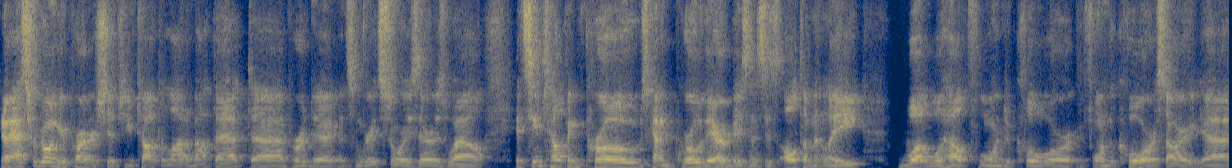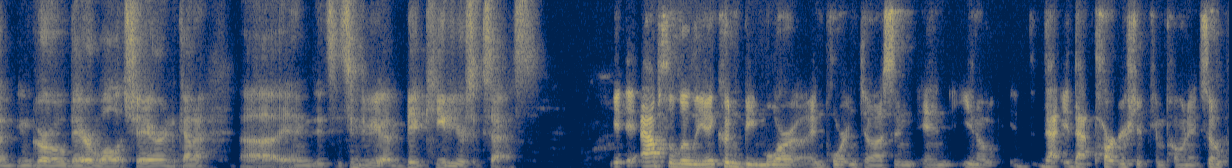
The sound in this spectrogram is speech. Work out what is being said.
You know, as for growing your partnerships, you've talked a lot about that. Uh, I've heard the, some great stories there as well. It seems helping pros kind of grow their business is ultimately what will help Floor and Decor, Floor and Decor, sorry, uh, and grow their wallet share and kind of, uh, and it seems to be a big key to your success. It, absolutely, it couldn't be more important to us, and and you know that that partnership component. So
